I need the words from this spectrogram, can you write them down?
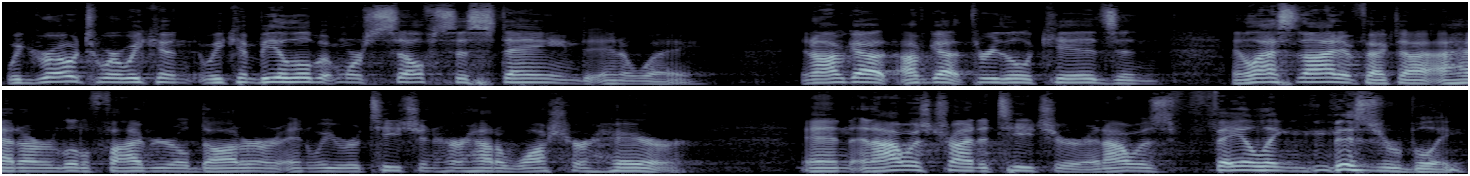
We grow to where we can, we can be a little bit more self sustained in a way. You know, I've got, I've got three little kids, and, and last night, in fact, I, I had our little five year old daughter, and we were teaching her how to wash her hair. And, and I was trying to teach her, and I was failing miserably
